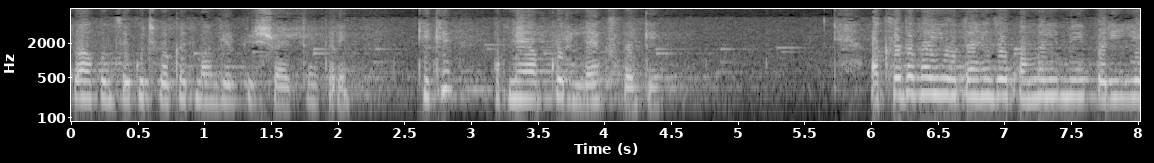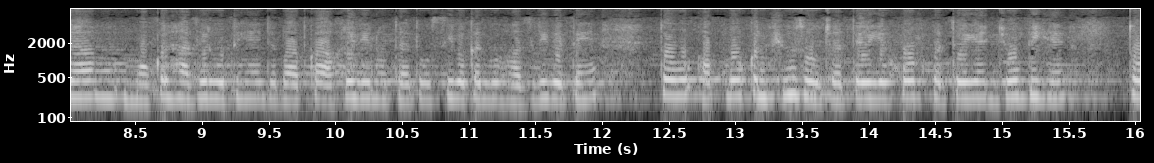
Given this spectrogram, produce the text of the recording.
تو آپ ان سے کچھ وقت مانگے اور پھر شرائط طے کریں۔ ٹھیک ہے؟ اپنے آپ کو ریلیکس کر کے۔ اکثر دفعہ یہ ہوتا ہے جب عمل میں پری یا موکل حاضر ہوتے ہیں، جب آپ کا آخری دن ہوتا ہے تو اسی وقت وہ حاضری دیتے ہیں، تو آپ لوگ کنفیوز ہو جاتے ہو یا خوف کرتے ہو یا جو بھی ہے، تو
